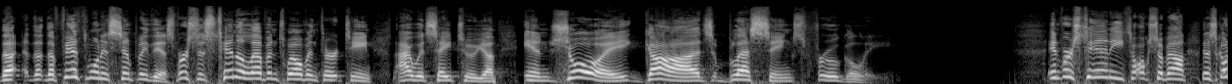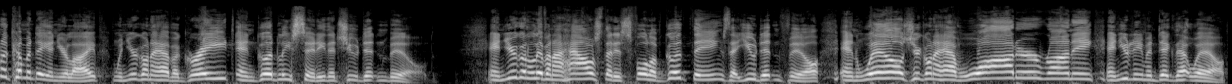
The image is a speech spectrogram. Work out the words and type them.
The, the, the, fifth one is simply this verses 10, 11, 12, and 13. I would say to you, enjoy God's blessings frugally. In verse 10, he talks about there's going to come a day in your life when you're going to have a great and goodly city that you didn't build and you're going to live in a house that is full of good things that you didn't fill, and wells, you're going to have water running, and you didn't even dig that well.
